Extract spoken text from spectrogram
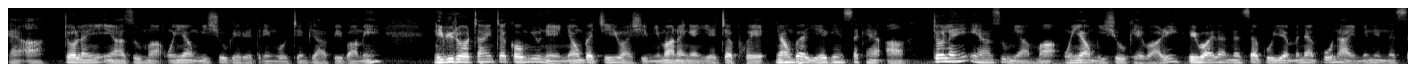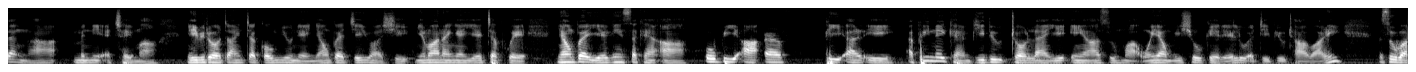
ခန်းအားတော်လိုင်းအင်အားစုမှဝင်ရောက်မိရှုခဲ့တဲ့တဲ့တင်ကိုတင်ပြပေးပါမယ်။ နေပြည်တော်တိုင်းတက်ကုန်းမြို့နယ်ညောင်ဘက်ကျေးရွာရှိမြန်မာနိုင်ငံရဲတပ်ဖွဲ့ညောင်ဘက်ရဲကင်းစခန်းအားတော်လိုင်းအင်အားစုများမှဝင်ရောက်မိရှုခဲ့ပါတယ်။ဖေဖော်ဝါရီလ29ရက်မနက်9:00မိနစ်25မိနစ်အချိန်မှာနေပြည်တော်တိုင်းတက်ကုန်းမြို့နယ်ညောင်ဘက်ကျေးရွာရှိမြန်မာနိုင်ငံရဲတပ်ဖွဲ့ညောင်ဘက်ရဲကင်းစခန်းအား OPRF PLA အဖိနှိတ်ခံပြည်သူဒေါ်လန်ရေးအင်အားစုမှဝင်ရောက်မိရှို့ခဲ့တယ်လို့အတည်ပြုထားပါတယ်။အဆိုပါ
